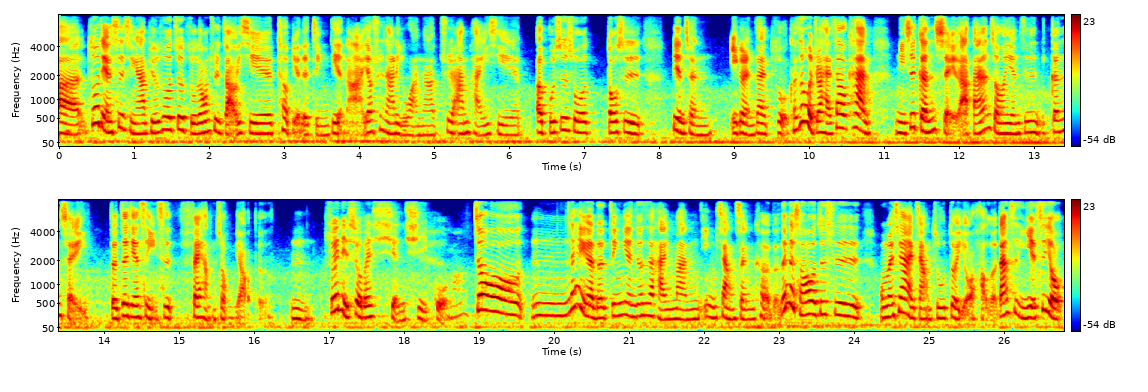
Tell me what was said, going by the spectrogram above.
呃，做点事情啊，比如说就主动去找一些特别的景点啊，要去哪里玩啊，去安排一些，而不是说都是变成一个人在做。可是我觉得还是要看你是跟谁啦，反正总而言之，你跟谁的这件事情是非常重要的。嗯，所以你是有被嫌弃过吗？就嗯，那个的经验就是还蛮印象深刻的。那个时候就是我们现在讲猪队友好了，但是也是有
